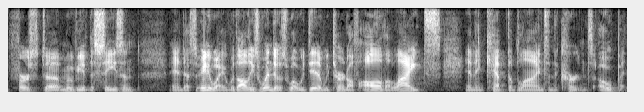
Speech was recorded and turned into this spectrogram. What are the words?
first uh, movie of the season. And uh, so anyway, with all these windows, what we did, we turned off all the lights and then kept the blinds and the curtains open.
